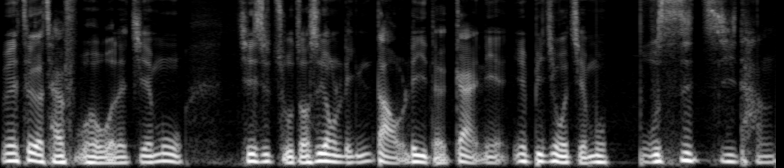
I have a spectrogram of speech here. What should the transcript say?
因为这个才符合我的节目。其实主轴是用领导力的概念，因为毕竟我节目不是鸡汤，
